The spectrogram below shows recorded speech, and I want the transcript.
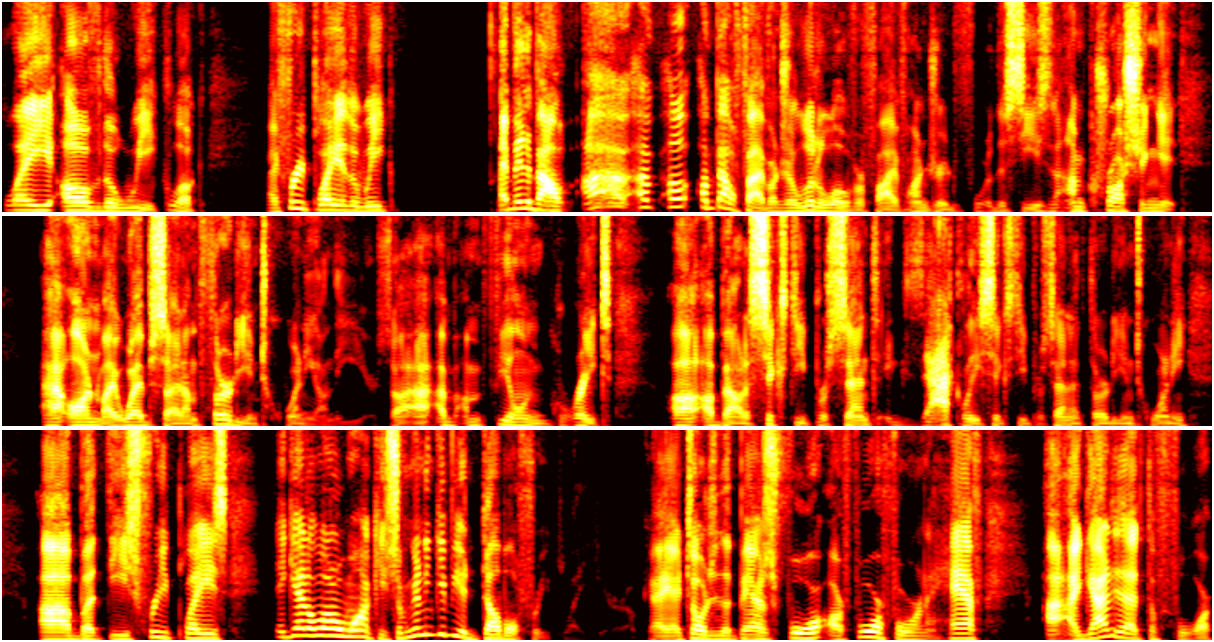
play of the week, look, my free play of the week. I've been about uh, uh about 500, a little over 500 for the season. I'm crushing it uh, on my website. I'm 30 and 20 on the year, so I, am feeling great uh, about a 60%, exactly 60% at 30 and 20. Uh, but these free plays, they get a little wonky. So I'm going to give you a double free play here. Okay. I told you the Bears four are four, four and a half. I, I got it at the four.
